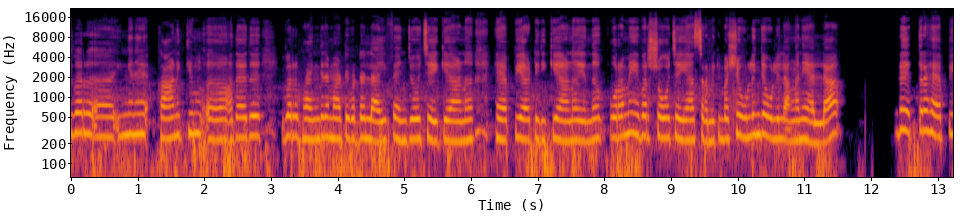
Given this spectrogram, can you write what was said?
ഇവർ ഇങ്ങനെ കാണിക്കും അതായത് ഇവർ ഭയങ്കരമായിട്ട് ഇവരുടെ ലൈഫ് എൻജോയ് ചെയ്യുകയാണ് ഹാപ്പി ആയിട്ടിരിക്കുകയാണ് എന്ന് പുറമേ ഇവർ ഷോ ചെയ്യാൻ ശ്രമിക്കും. പക്ഷേ ഉള്ളിന്റെ ഉള്ളിൽ അങ്ങനെയല്ല. ഇവിടെ എത്ര ഹാപ്പി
